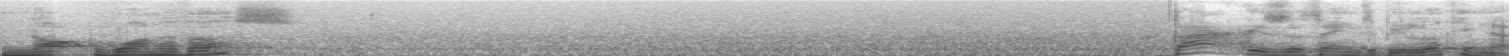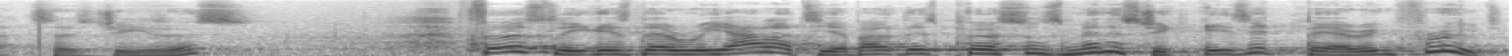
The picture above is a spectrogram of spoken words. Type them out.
not one of us. That is the thing to be looking at, says Jesus. Firstly, is there reality about this person's ministry? Is it bearing fruit?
